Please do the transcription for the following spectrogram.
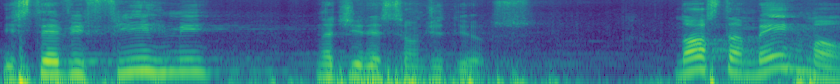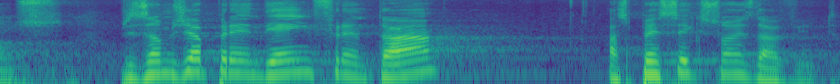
esteve firme na direção de Deus. Nós também, irmãos, precisamos de aprender a enfrentar as perseguições da vida.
